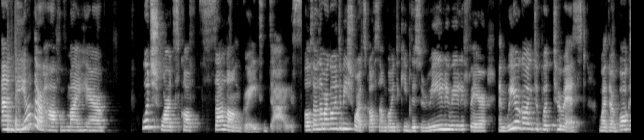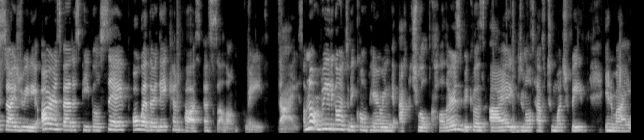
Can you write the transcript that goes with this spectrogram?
and the other half of my hair with Schwarzkopf salon grade dyes. Both of them are going to be Schwarzkopf, so I'm going to keep this really, really fair and we are going to put to rest whether box dyes really are as bad as people say or whether they can pass a salon grade dyes. I'm not really going to be comparing actual colors because I do not have too much faith in my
